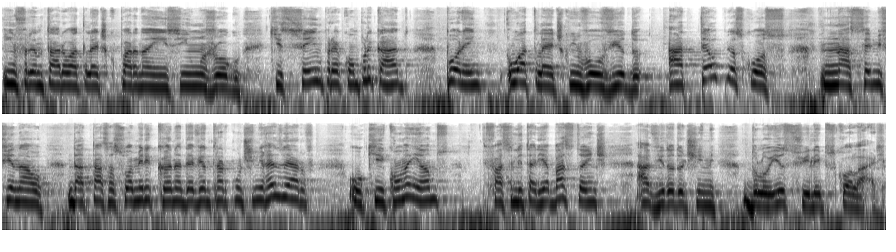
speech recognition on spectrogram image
enfrentar o Atlético Paranaense em um jogo que sempre é complicado, porém o Atlético envolvido até o pescoço na semifinal da Taça Sul-Americana deve entrar com o time reserva, o que convenhamos facilitaria bastante a vida do time do Luiz Felipe Scolari.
